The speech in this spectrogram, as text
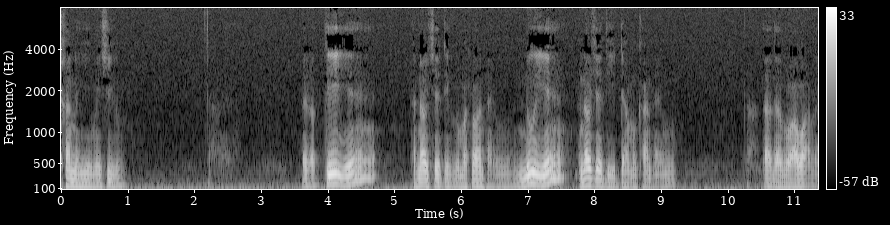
ခံနိုင်ရင်မရှိဘူးအဲ့တော့တေးရင်အနောက်ချက်တွေကိုမလွှမ်းနိုင်ဘူးနှုရင်အနောက်ချက်တွေဓမ္မခံနိုင်ဘူးဒါဒါဘဝပဲဒါပဲ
